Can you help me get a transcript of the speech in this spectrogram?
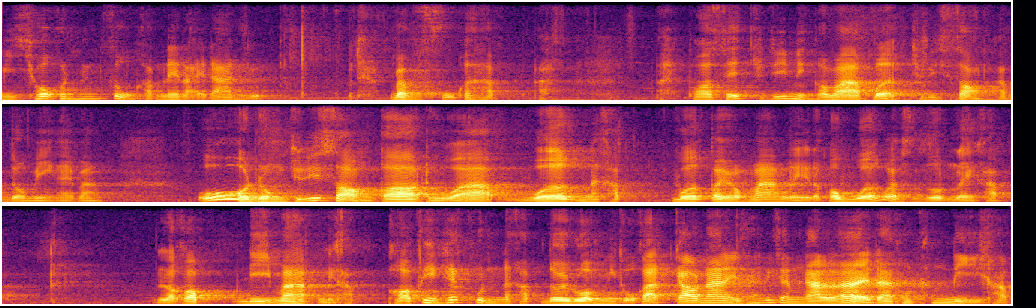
มีโชคค่อนข้างสูงครับในหลายด้านอยู่ แบบฟุกครับพอเสร็จชุดที่หนึ่งก็มาเปิดชุดที่สองครับดวงเป็นยังไงบ้างโอ้ดวงชุดที่สองก็ถือว่าเวิร์กนะครับเวิร์กไปมากๆเลย แล้วก็เวิร์กแบบสุดๆเลยครับ แล้วก็ดีมากเลยครับ ขอเพียงแค่คุณนะครับ โดยรวมมีโอกาสก้าวหน้าในทั้งที่การงานและหลายด้ค่อนข้างดีครับ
